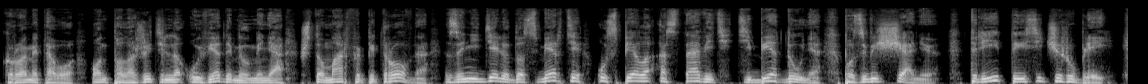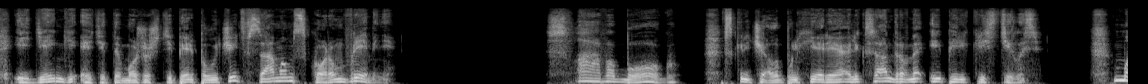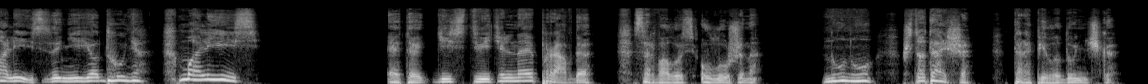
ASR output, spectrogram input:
Кроме того, он положительно уведомил меня, что Марфа Петровна за неделю до смерти успела оставить тебе, Дуня, по завещанию, три тысячи рублей, и деньги эти ты можешь теперь получить в самом скором времени». «Слава Богу!» — вскричала Пульхерия Александровна и перекрестилась. «Молись за нее, Дуня, молись!» «Это действительная правда», — сорвалось у Лужина. «Ну-ну, что дальше?» — торопила Дунечка.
